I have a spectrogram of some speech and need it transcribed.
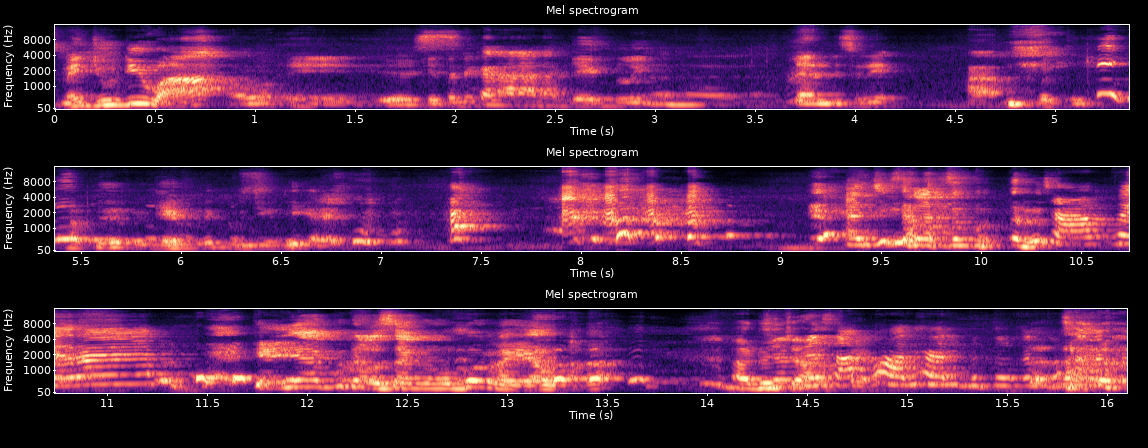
Main judi, Wak. oh eh Ya, kita ini kan anak-anak gambling. dan di sini Betul. Tapi gambling berjudi kayak. Anjing salah sebut terus. Capek Ren. Kayaknya aku udah usah ngomong lah ya. Wak. aduh Jam capek aku hari-hari betul kan pasangan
